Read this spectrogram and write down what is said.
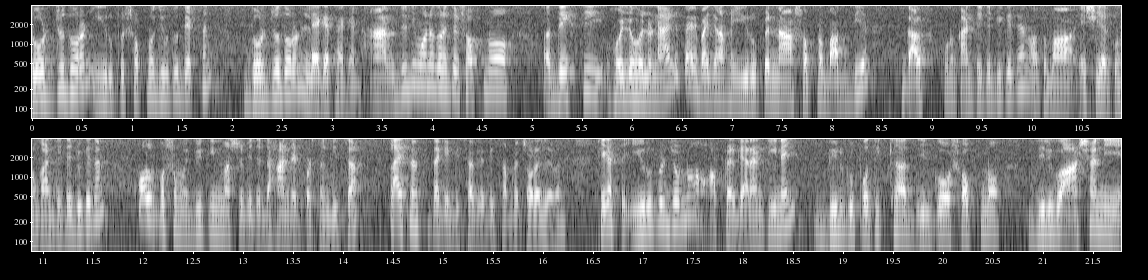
ধৈর্য ধরেন, ইউরোপের স্বপ্ন যেহেতু দেখছেন, ধৈর্য ধরুন, লেগে থাকেন। আর যদি মনে করেন যে স্বপ্ন দেখছি, হইল হইল, না হলে তাহলে ভাইজান আপনি ইউরোপের না স্বপ্ন বাদ দিয়ে গালফ কোনো কান্ট্রিতে ঢুকে যান অথবা এশিয়ার কোনো কান্ট্রিতে ঢুকে যান। অল্প সময়, দুই, তিন মাসের ভিতরে হান্ড্রেড পার্সেন্ট ভিসা লাইসেন্স তাকে ভিসা দিয়ে দিচ্ছে আপনি চলে যাবেন। ঠিক আছে? ইউরোপের জন্য আপনার গ্যারান্টি নেই। দীর্ঘ প্রতীক্ষা, দীর্ঘ স্বপ্ন, দীর্ঘ আশা নিয়ে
